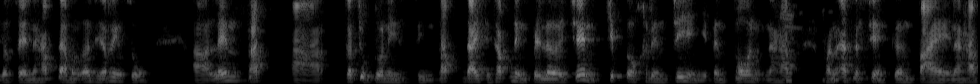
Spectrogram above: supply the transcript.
70%นะครับแต่บังเอิญสินทรัพย์เสี่ยงสูงอ่าเล่นซัดกระจุกตัวในสินทรัพย์ใดสินทรัพย์หนึ่งไปเลย เช่นคริปโตเคอเรนซีอย่างนี้เป็นต้นนะครับ มันอาจจะเสี่ยงเกินไปนะครับ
